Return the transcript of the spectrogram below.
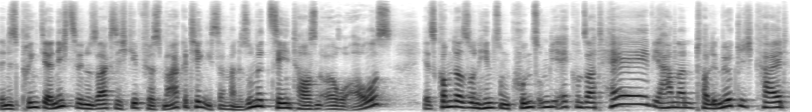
Denn es bringt ja nichts, wenn du sagst, ich gebe fürs Marketing, ich sag mal eine Summe 10.000 Euro aus. Jetzt kommt da so ein Hinz und Kunz um die Ecke und sagt, hey, wir haben da eine tolle Möglichkeit,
